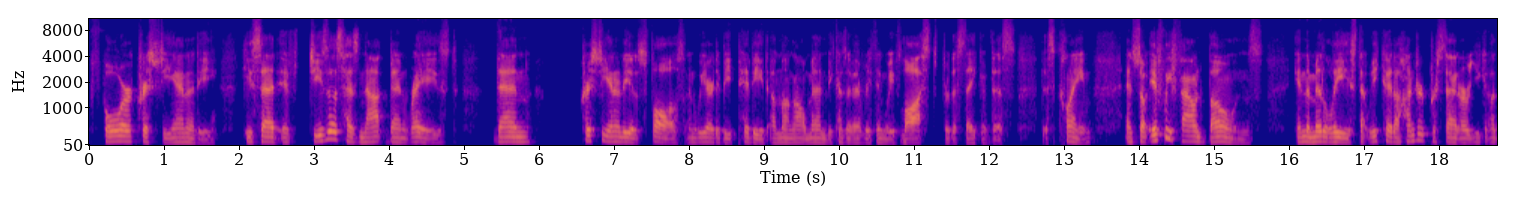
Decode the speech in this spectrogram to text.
for Christianity. He said, if Jesus has not been raised, then Christianity is false, and we are to be pitied among all men because of everything we've lost for the sake of this, this claim. And so, if we found bones in the Middle East that we could 100%, or you could,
